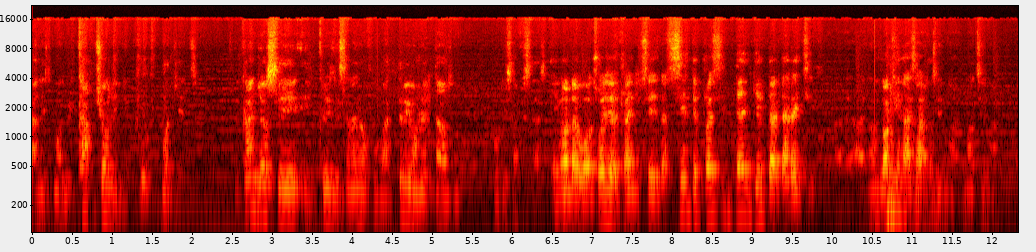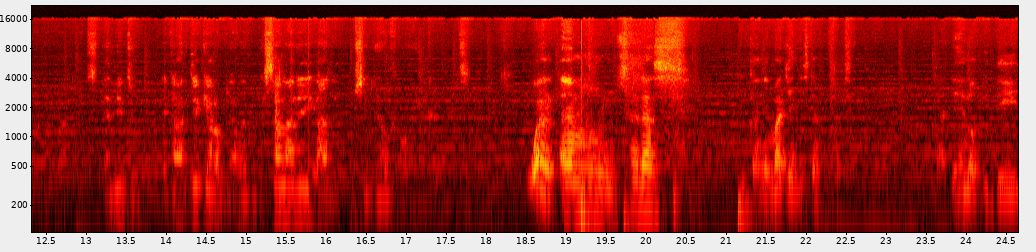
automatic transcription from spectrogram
and it must be captured in the budget. You can't just say increase the salary of over three hundred thousand police officers. In other words, what you're trying to say is that since the president gave that directive, I, I don't Nothing has happened. Nothing, nothing has been done about it. They need to. They can take care of their salary has a procedure for. Well, um, Silas, you can imagine this type of thing. At the end of the day,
